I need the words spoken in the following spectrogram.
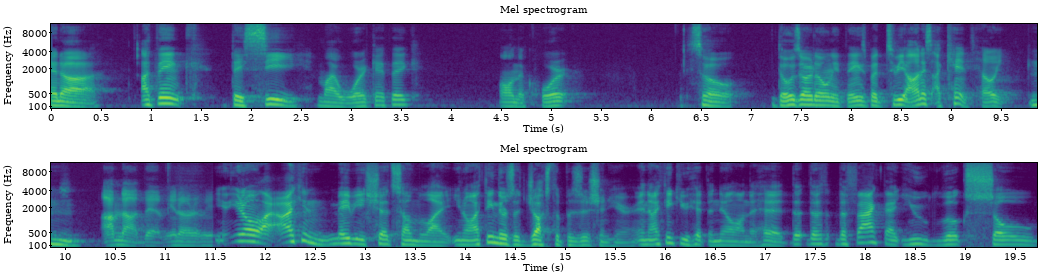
and uh, I think they see my work ethic on the court. So those are the only things. But to be honest, I can't tell you. 'cause I'm not them. You know what I mean? You you know, I, I can maybe shed some light. You know, I think there's a juxtaposition here, and I think you hit the nail on the head. The the, the fact that you look so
